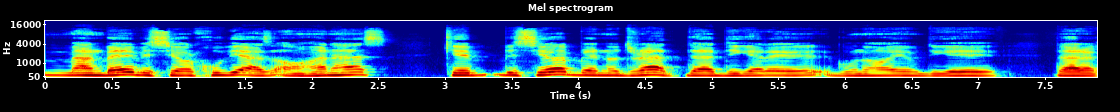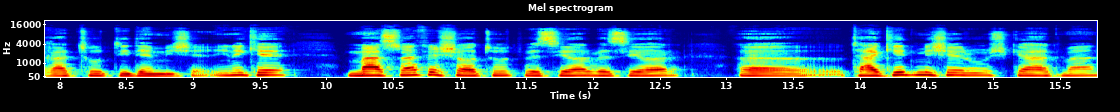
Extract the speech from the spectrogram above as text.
منبع بسیار خوبی از آهن هست که بسیار به ندرت در دیگر گونه های دیگه در توت دیده میشه. اینه که مصرف شاتوت بسیار بسیار تاکید میشه روش که حتما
